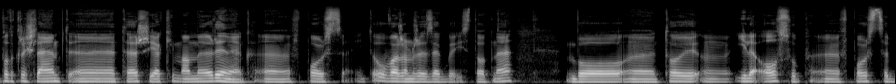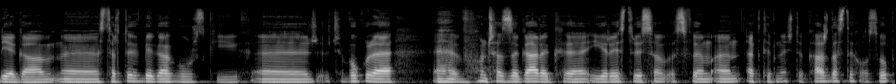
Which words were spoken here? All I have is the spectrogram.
podkreślałem e, też, jaki mamy rynek e, w Polsce. I to uważam, że jest jakby istotne, bo e, to, ile osób w Polsce biega, startuje w biegach górskich, czy w ogóle włącza zegarek i rejestruje swoją aktywność, to każda z tych osób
